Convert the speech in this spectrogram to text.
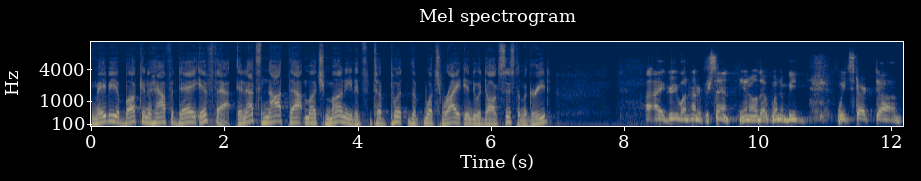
maybe a buck and a half a day, if that. And that's not that much money to, to put the, what's right into a dog system. Agreed? I agree 100%. You know, that when we we'd start um,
